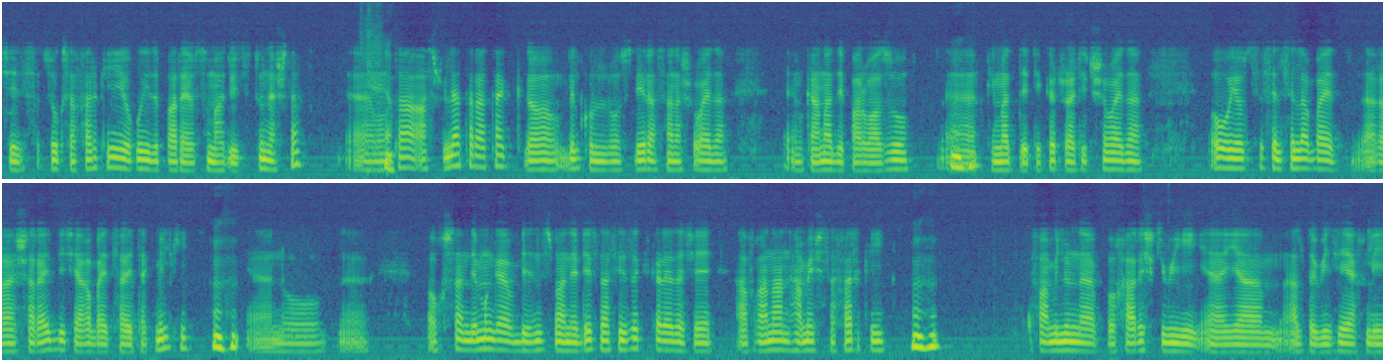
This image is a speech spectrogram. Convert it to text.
چې څوک سفر کوي هغوی لپاره یو څه محدودیتونه شته دا استرالیا ته راتګ بالکل اوس ډیر اسانه شوی ده امکانات د پروازو قیمت د ټیکټ راټیټ شوی ده او یو څه سلسله باید هغه شرایط دي چې هغه باید سړی تکمیل کړي نو او خصوصا د موږ بزنس باندې ډیر تاثیر ځکه کړی دی چې افغانان همیش سفر کوي فامیلونه په خارج کې وي یا الته ویزه اخلي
